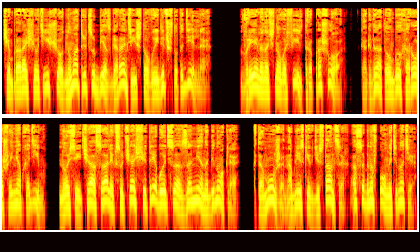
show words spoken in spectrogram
чем проращивать еще одну матрицу без гарантии, что выйдет что-то дельное. Время ночного фильтра прошло. Когда-то он был хороший и необходим, но сейчас Алексу чаще требуется замена бинокля. К тому же, на близких дистанциях, особенно в полной темноте,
